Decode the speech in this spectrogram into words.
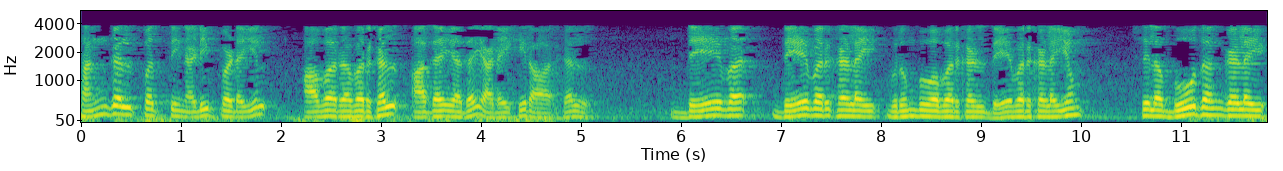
சங்கல்பத்தின் அடிப்படையில் அவரவர்கள் அதை அதை அடைகிறார்கள். தேவ தேவர்களை விரும்புபவர்கள் தேவர்களையும் சில பூதங்களை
